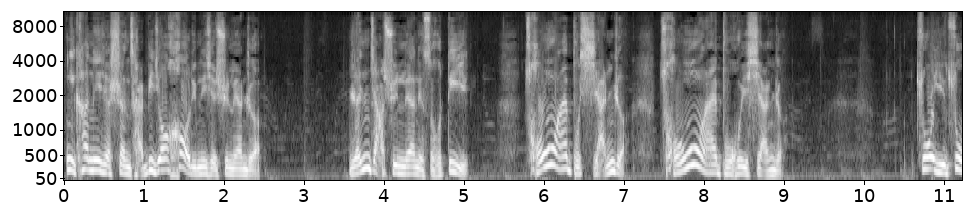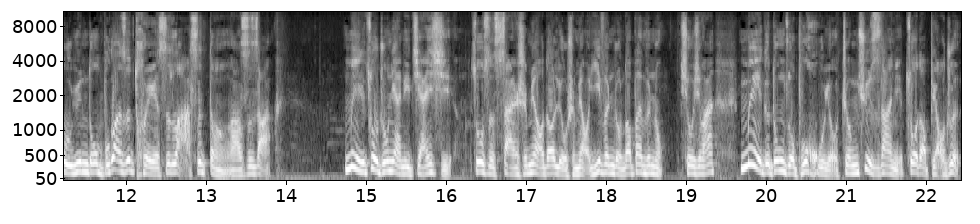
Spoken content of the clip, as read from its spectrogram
你看那些身材比较好的那些训练者，人家训练的时候，第一，从来不闲着，从来不会闲着。做一组运动，不管是推是拉是蹬啊是咋，每一组中间的间隙就是三十秒到六十秒，一分钟到半分钟，休息完每个动作不忽悠，争取是啥呢？做到标准，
